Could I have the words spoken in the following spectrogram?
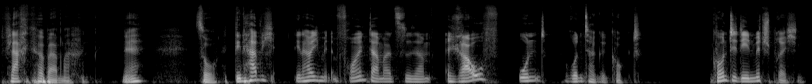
Flachkörper machen. Ne? So, den habe ich, hab ich mit einem Freund damals zusammen rauf und runter geguckt. Konnte den mitsprechen.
